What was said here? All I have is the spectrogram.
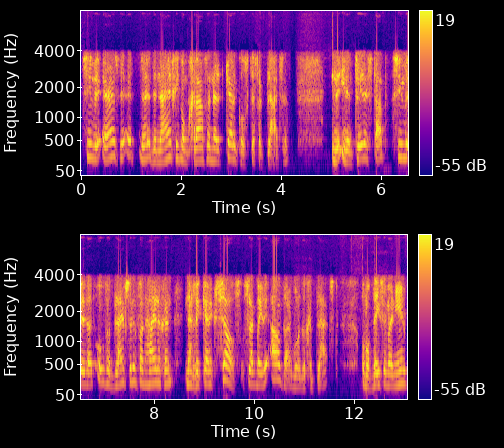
zien we eerst de, de, neiging om graven naar het kerkhof te verplaatsen. In, de, in een tweede stap zien we dat overblijfselen van heiligen... naar de kerk zelf, vlakbij de altaar, worden geplaatst. Om op deze manier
